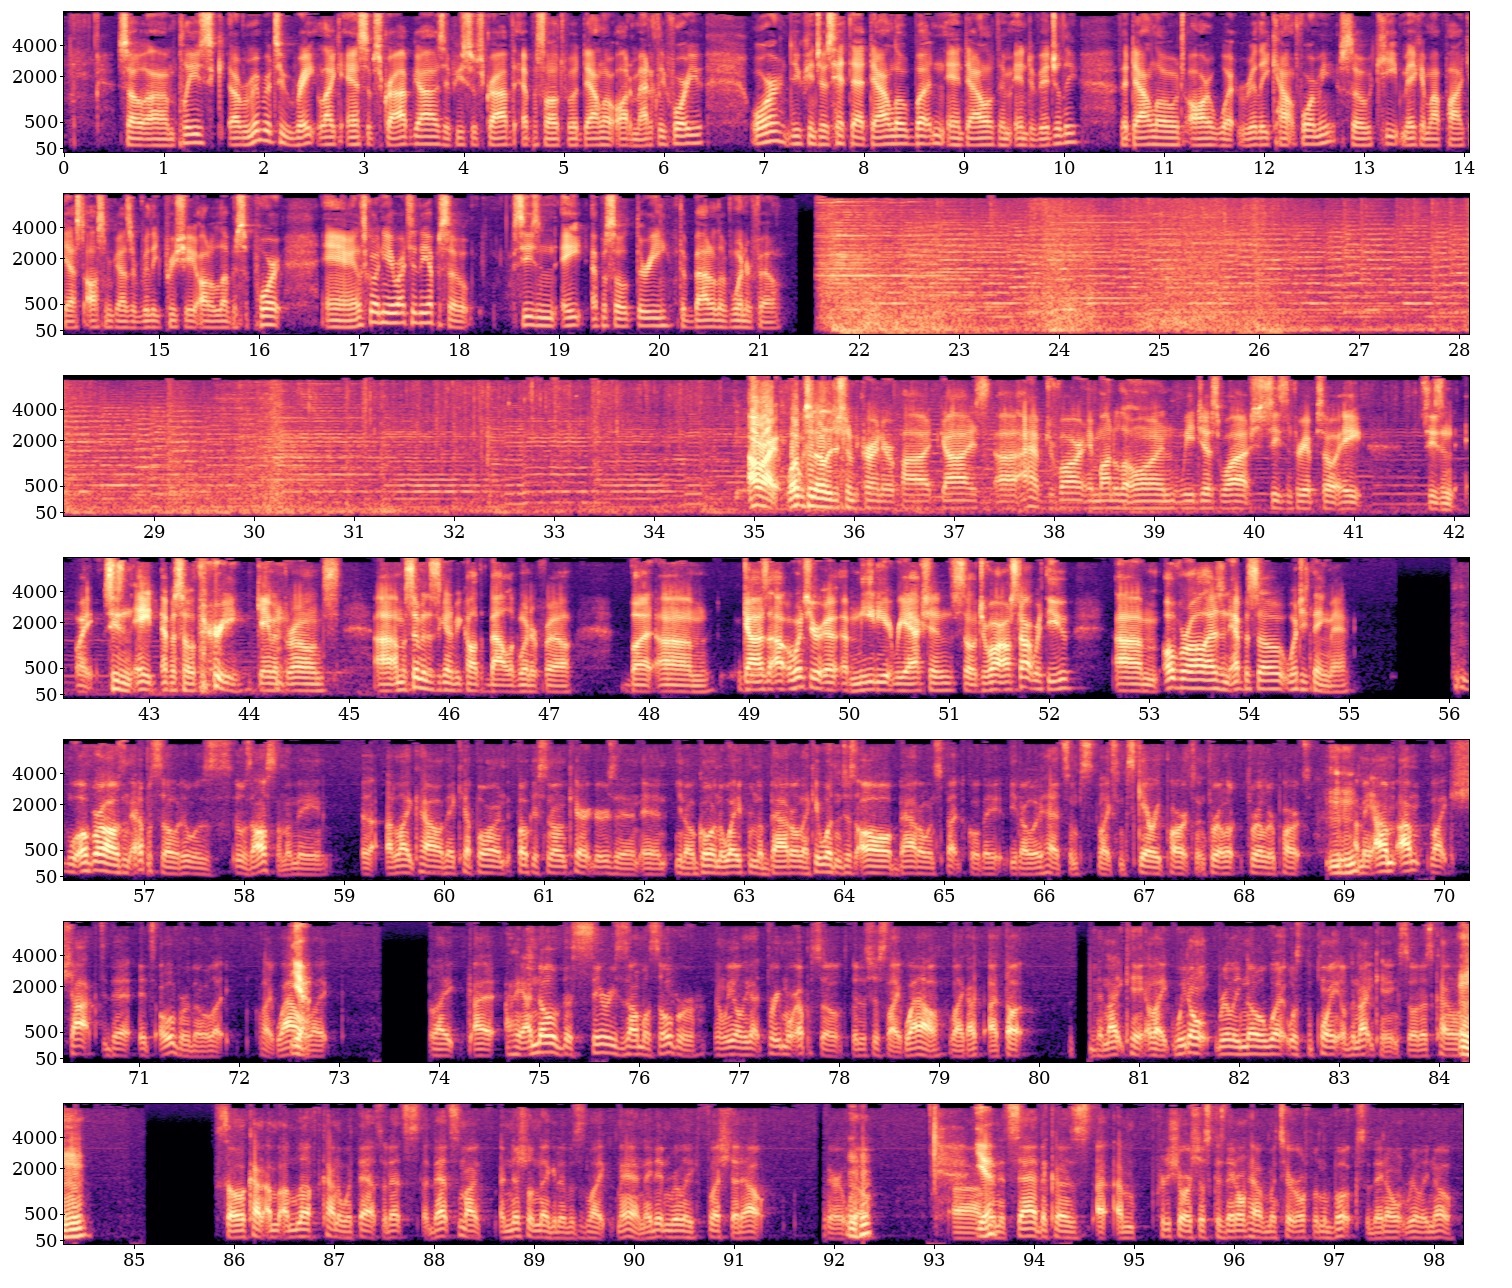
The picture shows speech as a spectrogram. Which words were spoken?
So um, please uh, remember to rate, like, and subscribe, guys. If you subscribe, the episodes will download automatically for you, or you can just hit that download button and download them individually. The downloads are what really count for me. So keep making my podcast awesome, guys. I really appreciate all the love and support. And let's go ahead and get right to the episode. Season 8, Episode 3 The Battle of Winterfell. All right, welcome to another edition of the Current Era Pod, guys. Uh, I have Javar and Mandala on. We just watched season three, episode eight. Season wait, season eight, episode three, Game of Thrones. Uh, I'm assuming this is going to be called the Battle of Winterfell. But um, guys, I want your uh, immediate reactions. So Javar, I'll start with you. Um, overall, as an episode, what do you think, man? Well, overall, as an episode, it was it was awesome. I mean, I like how they kept on focusing on characters and, and you know going away from the battle. Like it wasn't just all battle and spectacle. They you know it had some like some scary parts and thriller thriller parts. Mm-hmm. I mean I'm I'm like shocked that it's over though. Like like wow yeah. like like I I, mean, I know the series is almost over and we only got three more episodes, but it's just like wow. Like I, I thought the Night King like we don't really know what was the point of the Night King, so that's kind of like. Mm-hmm so kind of, I'm, I'm left kind of with that. So that's that's my initial negative is like, man, they didn't really flesh that out very well. Mm-hmm. Uh, yeah. And it's sad because I, am pretty sure it's just because they don't have material from the book, so they don't really know.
